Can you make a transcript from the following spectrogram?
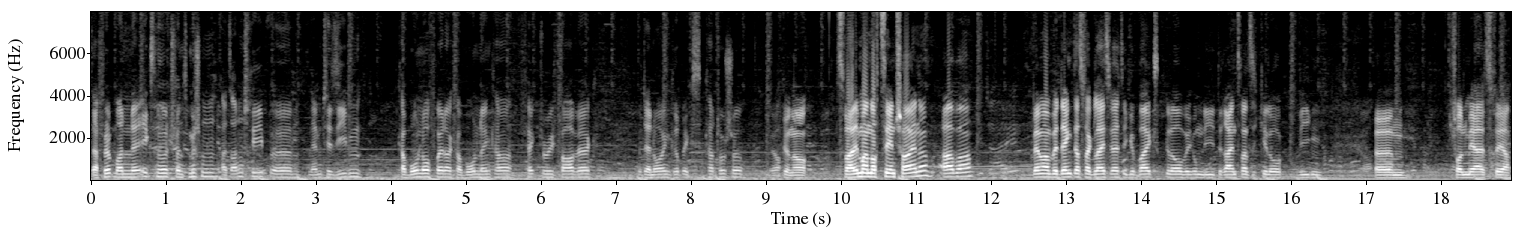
Dafür hat man eine X0 Transmission als Antrieb, äh, eine MT7, Carbon-Laufräder, Carbon-Lenker, Factory-Fahrwerk mit der neuen Grip X Kartusche. Ja. Genau. Zwar immer noch 10 Scheine, aber wenn man bedenkt, dass vergleichswertige Bikes, glaube ich, um die 23 Kilo wiegen, ähm, schon mehr als fair.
